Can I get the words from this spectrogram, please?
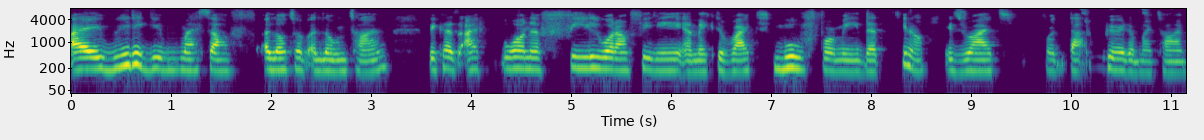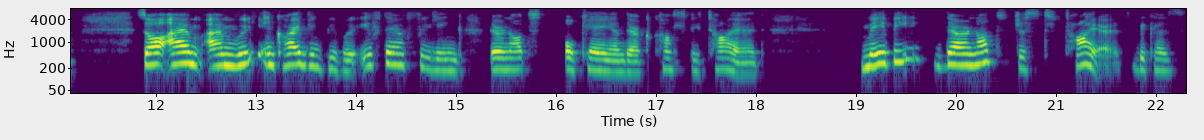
I really give myself a lot of alone time because I want to feel what I'm feeling and make the right move for me that you know is right for that period of my time. So I'm I'm really encouraging people if they're feeling they're not okay and they're constantly tired, maybe they're not just tired because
